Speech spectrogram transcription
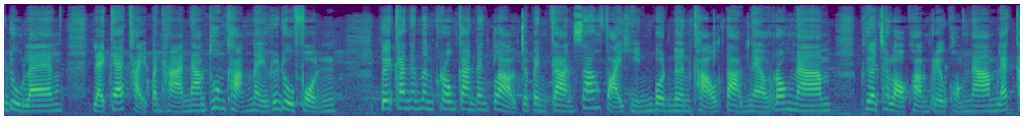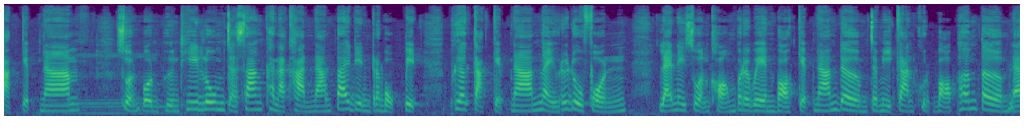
ฤดูแล้ง และแก้ไขปัญหาน้ำท่วมขังในฤดูฝนโดยการดำเนินโครงการดังกล่าวจะเป็นการสร้างฝายหินบนเนินเขาตามแนวร่องน้ำเพื่อชะลอความเร็วของน้ำและกักเก็บน้ำส่วนบนพื้นที่ลุ่มจะสร้างธนาคารน้ำใต้ดินระบบปิด เพื่อกักเก็บน้ำในฤดูฝน และในส่วนของบริเวณบ่อเก็บน้ำเดิม จะมีการขุดบ่อเพิ่มเติม และ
